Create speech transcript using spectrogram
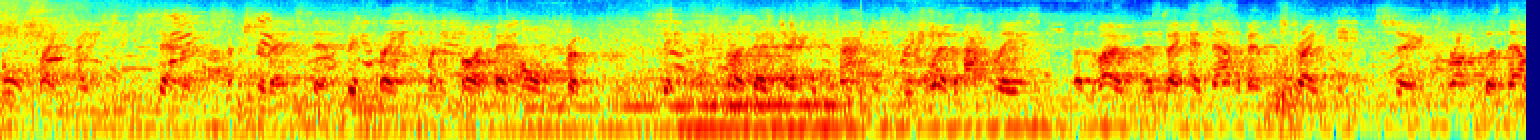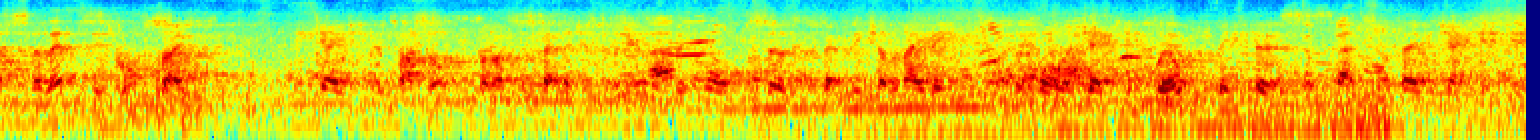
Fourth place, 827, Sasha Lenston. Fifth place, 25, Ben Horn from 6, 69, David Jenkins. Back is really where the battle is at the moment as they head down the Bentley Straight into Brundle. The lenses are also engaged in a tussle, but I suspect they're just a little bit more circumspect with each other maybe before Jenkins will, because David Jenkins is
